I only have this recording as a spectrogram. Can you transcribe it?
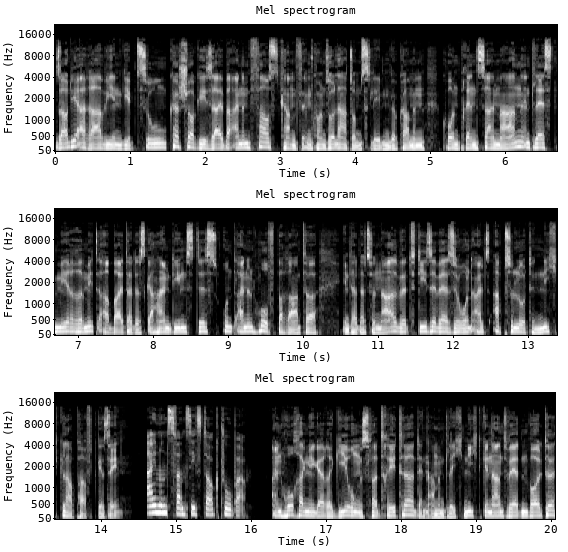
Saudi-Arabien gibt zu, Khashoggi sei bei einem Faustkampf im Konsulat ums Leben gekommen. Kronprinz Salman entlässt mehrere Mitarbeiter des Geheimdienstes und einen Hofberater. International wird diese Version als absolut nicht glaubhaft gesehen. 21. Oktober. Ein hochrangiger Regierungsvertreter, der namentlich nicht genannt werden wollte,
